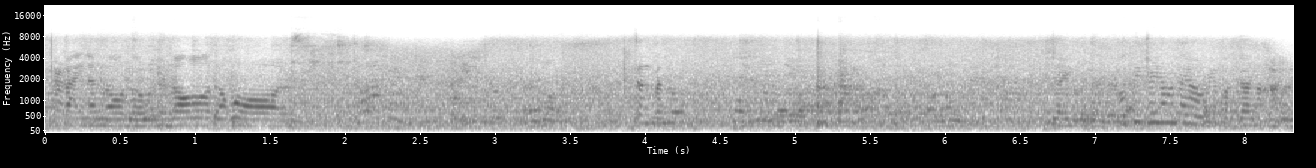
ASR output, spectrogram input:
Kakain ng noodles. Noodles. Saan ba to? Mag-picture naman tayo pagka nakain.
